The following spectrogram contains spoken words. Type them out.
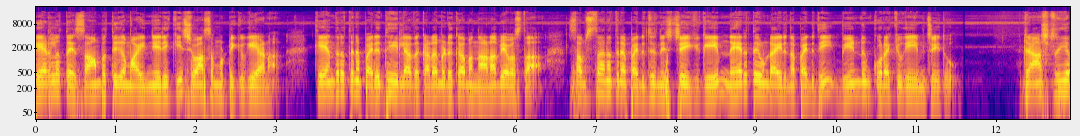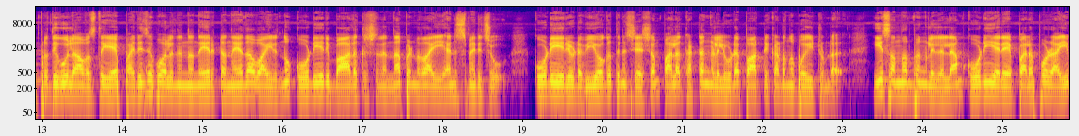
കേരളത്തെ സാമ്പത്തികമായി ഞെരുക്കി ശ്വാസം മുട്ടിക്കുകയാണ്. കേന്ദ്രത്തിന് പരിധിയില്ലാതെ കടമെടുക്കാമെന്നാണ് വ്യവസ്ഥ. സംസ്ഥാനത്തിന് പരിധി നിശ്ചയിക്കുകയും നേരത്തെ ഉണ്ടായിരുന്ന പരിധി വീണ്ടും കുറയ്ക്കുകയും ചെയ്തു. രാഷ്ട്രീയ പ്രതികൂലാവസ്ഥയെ പരിച പോലെ നിന്ന് നേരിട്ട നേതാവായിരുന്നു കോടിയേരി ബാലകൃഷ്ണനെന്ന് പിണറായി അനുസ്മരിച്ചു. കോടിയേരിയുടെ വിയോഗത്തിന് ശേഷം പല ഘട്ടങ്ങളിലൂടെ പാർട്ടി കടന്നുപോയിട്ടുണ്ട്. ഈ സന്ദർഭങ്ങളിലെല്ലാം കോടിയേരെ പലപ്പോഴായി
